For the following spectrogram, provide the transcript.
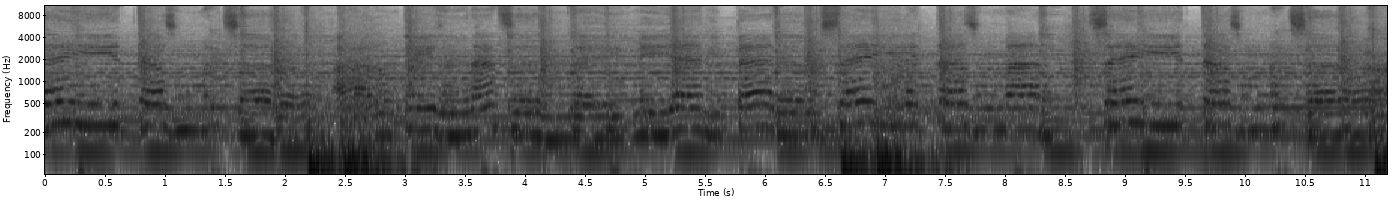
Say it doesn't matter. I don't need an answer to make me any better. Say it doesn't matter. Say it doesn't matter.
